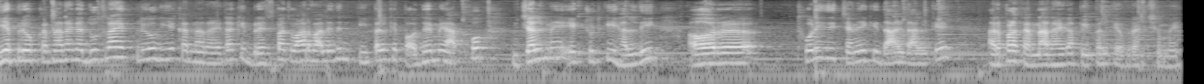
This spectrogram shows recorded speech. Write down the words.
ये प्रयोग करना रहेगा। दूसरा एक प्रयोग ये करना रहेगा कि बृहस्पतिवार वाले दिन पीपल के पौधे में आपको जल में एक चुटकी हल्दी और थोड़ी सी चने की दाल डाल के अर्पण करना रहेगा पीपल के वृक्ष में।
